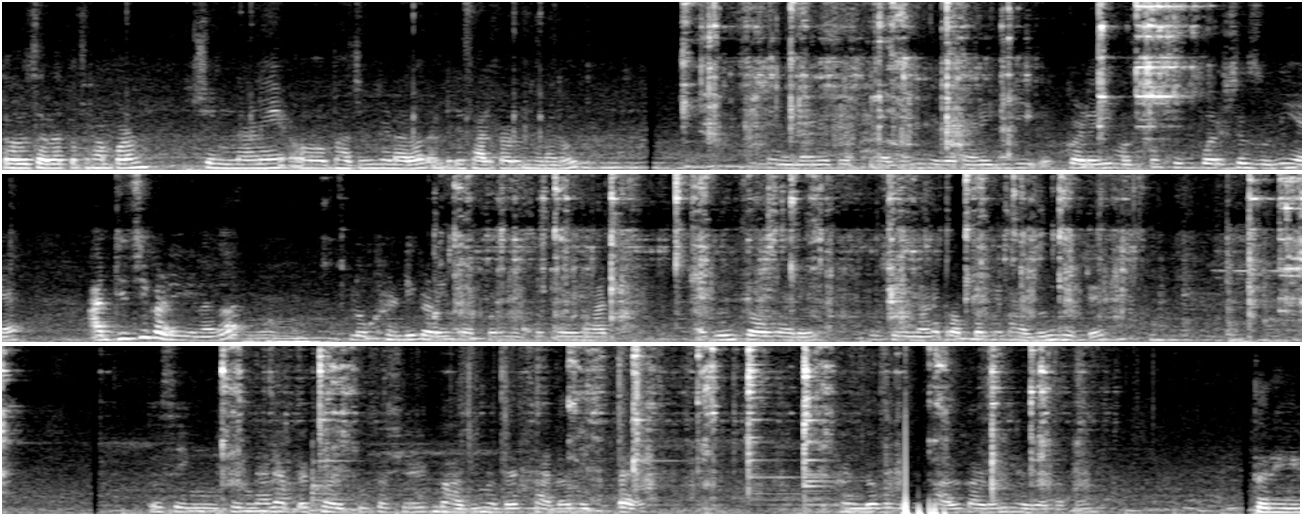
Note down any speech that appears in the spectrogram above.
तर सर्वात प्रथम आपण शेंगदाणे भाजून घेणार आहोत आणि त्याचे साल काढून घेणार आहोत. शेंगदाणे ते भाजून घेऊयात. आणि ही कढई मस्त खूप वर्ष जुनी आहे. आजीची कढई आहे ना ग? लोखंडी कढई प्रॉपर मस्त तो हात अजून चव वाढेल. शेंगदाणे प्रॉपर मी भाजून घेते. तर शेंग शेंगदाणे आपले खरपूस असे भाजून होत आहेत. सालं निघत आहेत. थंड करून साल काढून घेऊयात आपण. तर हे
